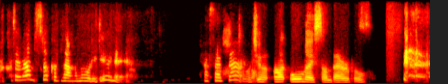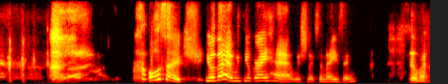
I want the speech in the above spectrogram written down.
I don't know. I'm stuck with that. I'm already doing it. How sad's that? God, you're uh, almost unbearable. also, you're there with your grey hair, which looks amazing. Silver,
